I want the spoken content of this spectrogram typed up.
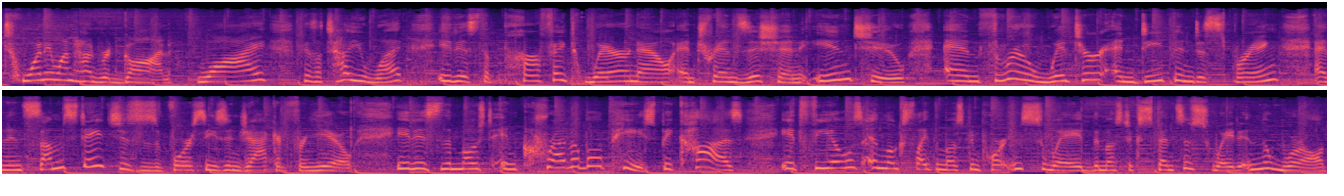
2,100 gone. Why? Because I'll tell you what, it is the perfect wear now and transition into and through winter and deep into spring. And in some states, this is a four season jacket for you. It is the most incredible piece because it feels and looks like the most important suede, the most expensive suede in the world,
